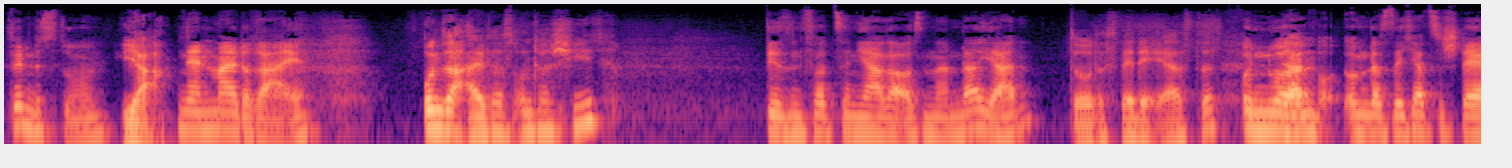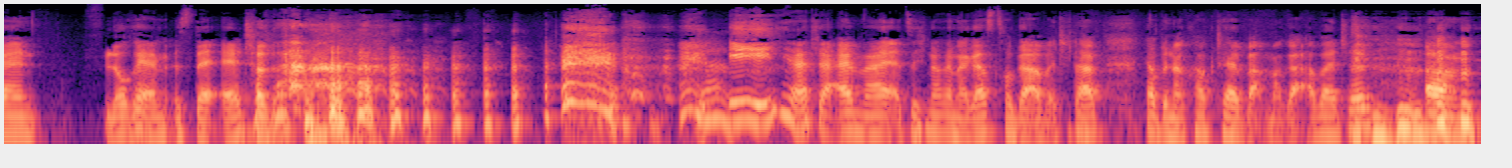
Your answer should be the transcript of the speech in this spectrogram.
Findest du? Ja. Nenn mal drei. Unser Altersunterschied. Wir sind 14 Jahre auseinander, ja. So, das wäre der erste. Und nur, Dann- um das sicherzustellen, Florian ist der Ältere. Ich hatte einmal, als ich noch in der Gastro gearbeitet habe, ich habe in einer Cocktailbar mal gearbeitet, ähm,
